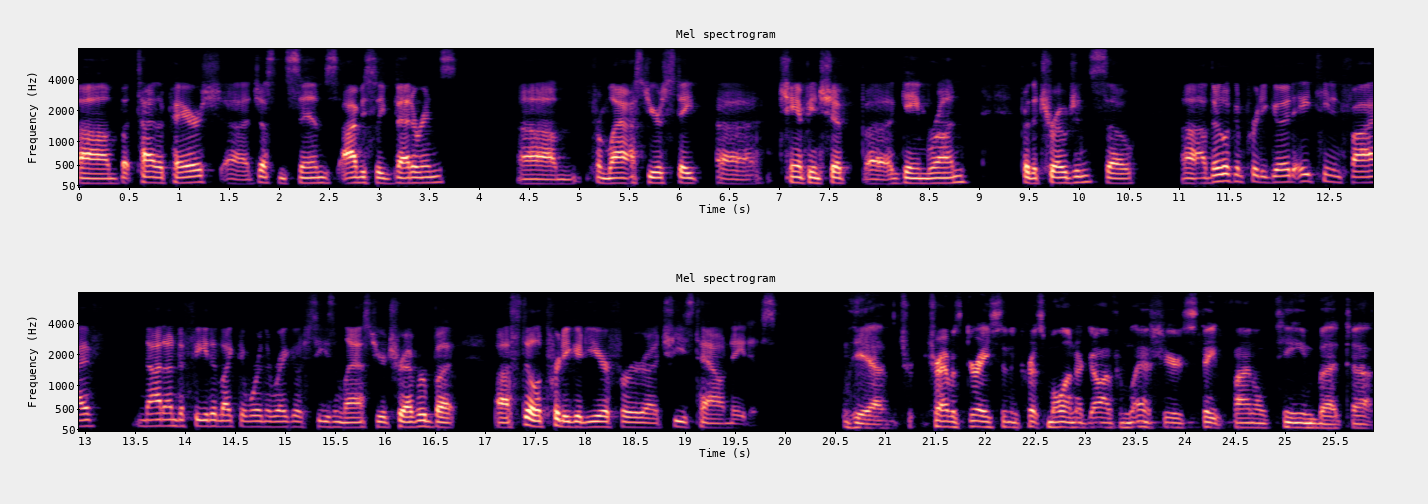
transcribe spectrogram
Um, but Tyler Parrish, uh, Justin Sims, obviously veterans um, from last year's state uh, championship uh, game run for the Trojans. So uh, they're looking pretty good. 18 and 5, not undefeated like they were in the regular season last year, Trevor, but uh, still a pretty good year for uh, Cheesetown natives. Yeah, Tr- Travis Grayson and Chris Mullen are gone from last year's state final team, but uh,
